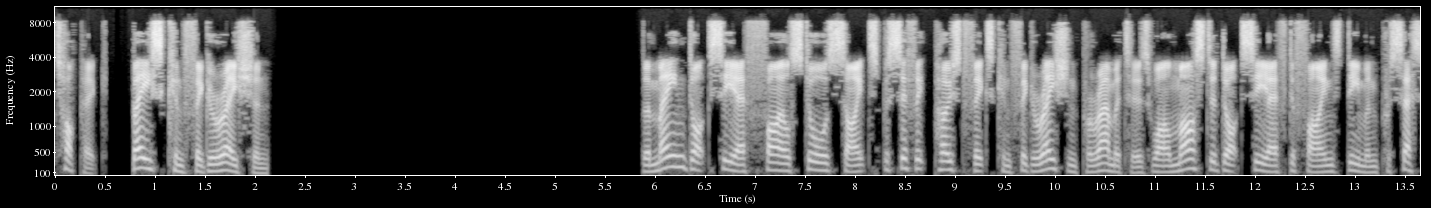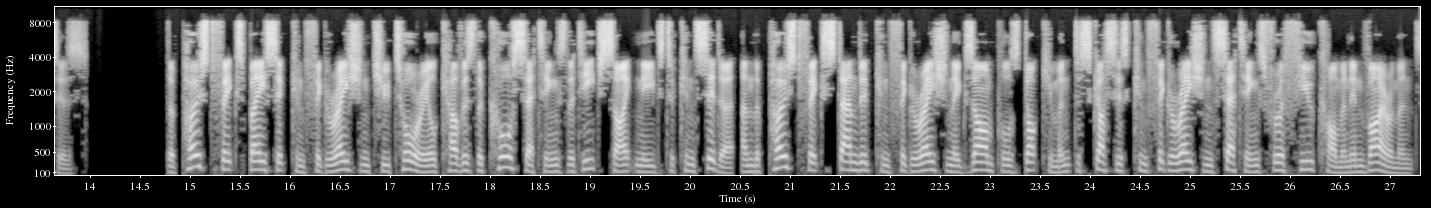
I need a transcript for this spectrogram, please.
Topic: Base configuration. The main.cf file stores site-specific postfix configuration parameters while master.cf defines daemon processes. The postfix basic configuration tutorial covers the core settings that each site needs to consider, and the postfix standard configuration examples document discusses configuration settings for a few common environments.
